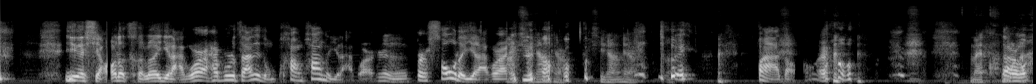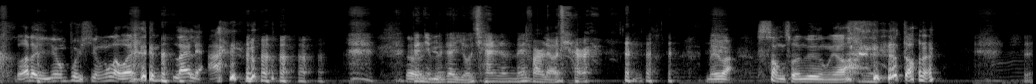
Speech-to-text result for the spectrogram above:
一个小的可乐易拉罐，还不是咱那种胖胖的易拉罐，是那种倍儿瘦的易拉罐，你知道吗？细长条，对，霸道，然后。买但是我渴的已经不行了，我来俩。跟你们这有钱人没法聊天儿，没法，生存最重要。到那，是，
